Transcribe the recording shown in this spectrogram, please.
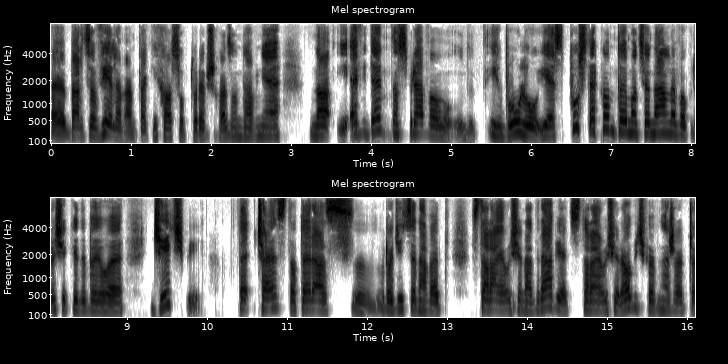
E, bardzo wiele mam takich osób, które przychodzą do mnie. No i ewidentną sprawą ich bólu jest puste konto emocjonalne w okresie, kiedy były dziećmi. Te, często teraz y, rodzice nawet starają się nadrabiać, starają się robić pewne rzeczy,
